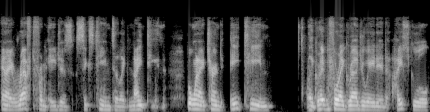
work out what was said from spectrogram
And I refed from ages 16 to like 19. But when I turned 18, like right before I graduated high school,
